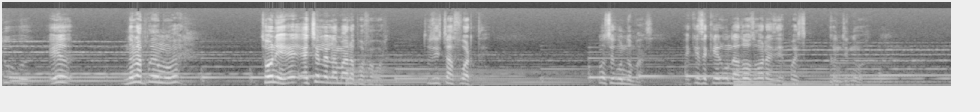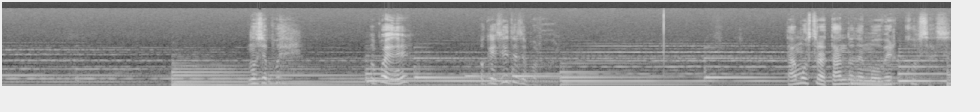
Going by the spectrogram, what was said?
Tú, no la pueden mover. Tony, eh, échale la mano, por favor. Tú sí estás fuerte. Un segundo más. Hay que se quede unas dos horas y después continúa. No se puede. No puede, ¿eh? Ok, siéntese, por favor. Estamos tratando de mover cosas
